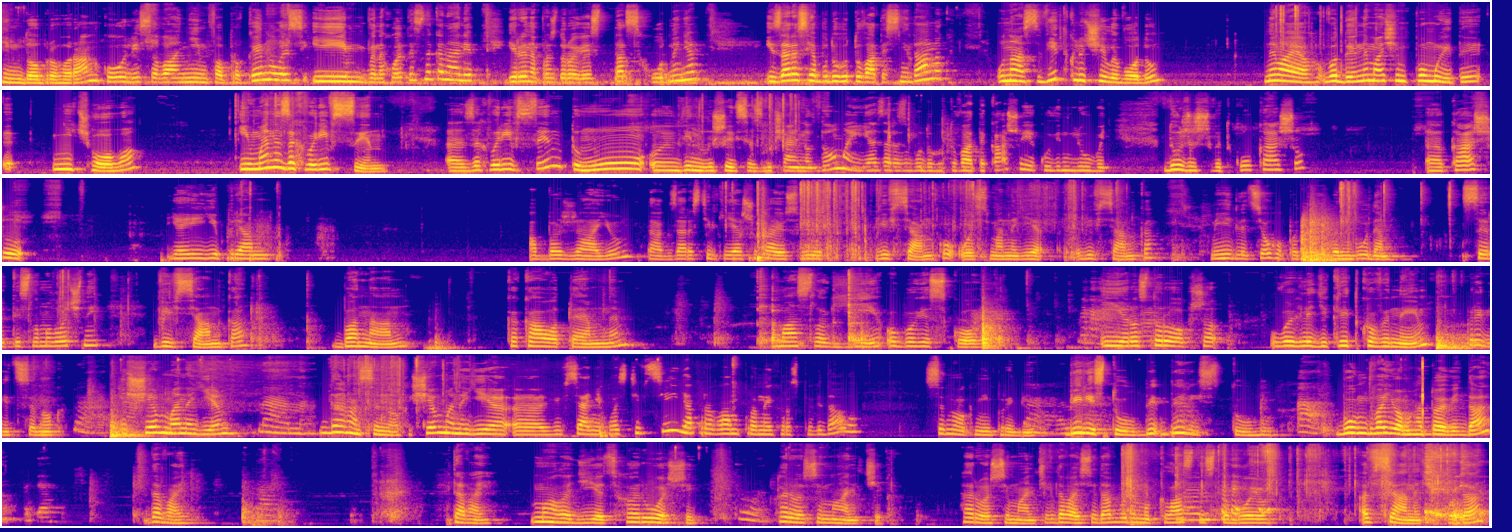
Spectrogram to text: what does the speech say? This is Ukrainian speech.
Всім доброго ранку. Лісова німфа прокинулась, і ви знаходитесь на каналі Ірина про здоров'я та схуднення. І зараз я буду готувати сніданок. У нас відключили воду, немає води, немає чим помити е, нічого. І в мене захворів син. Е, Захворів син, тому е, він лишився, звичайно, вдома. І я зараз буду готувати кашу, яку він любить. Дуже швидку кашу. Е, Кашу, я її прям обожаю. Так, зараз тільки я шукаю свою вівсянку. Ось в мене є вівсянка. Мені для цього потрібен буде сир кисломолочний, вівсянка, банан, какао темне, масло гі обов'язково і розторопша у вигляді клітковини. Привіт, синок. І ще в мене є. Мама. Да, синок, ще в мене є е, вівсяні пластівці, я про вам про них розповідала. Синок мій прибіг. Бери стул, бери стул. Будем вдвоем готовить, да? Давай, давай. Молодец, хороший, хороший мальчик. Хороший мальчик. Давай сюди будемо класти з тобою овсяночку, да?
